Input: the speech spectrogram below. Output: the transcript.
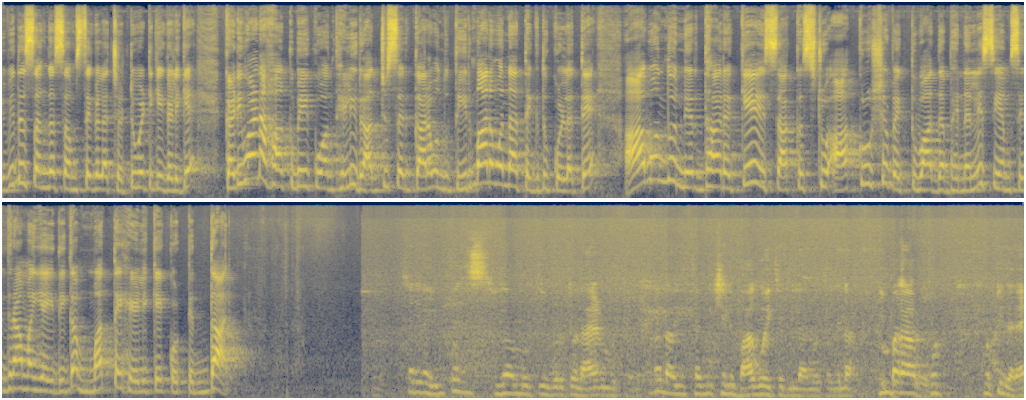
ವಿವಿಧ ಸಂಘ ಸಂಸ್ಥೆಗಳ ಚಟುವಟಿಕೆಗಳಿಗೆ ಕಡಿವಾಣ ಹಾಕಬೇಕು ಅಂತ ಹೇಳಿ ರಾಜ್ಯ ಸರ್ಕಾರ ಒಂದು ತೀರ್ಮಾನವನ್ನ ತೆಗೆದುಕೊಳ್ಳುತ್ತೆ. ಆ ಒಂದು ನಿರ್ಧಾರಕ್ಕೆ ಸಾಕಷ್ಟು ಆಕ್ರೋಶ ವ್ಯಕ್ತವಾದ ಬೆನ್ನಲ್ಲೇ ಸಿಎಂ ಸಿದ್ದರಾಮಯ್ಯ ಇದೀಗ ಮತ್ತೆ ಹೇಳಿಕೆ ಕೊಟ್ಟಿದ್ದಾರೆ. ಸರ್ ಈಗ ಇನ್ಫೋಸಿಸ್ ಸುಧಾಮೂರ್ತಿ ಬರುತ್ತೋ ನಾರಾಯಣಮೂರ್ತಿ ಅವರು ಕೂಡ ನಾವು ಈ ಸಮೀಕ್ಷೆಯಲ್ಲಿ ಭಾಗವಹಿಸೋದಿಲ್ಲ ಅನ್ನೋದನ್ನ ಹಿಂಬರ ಕೊಟ್ ಕೊಟ್ಟಿದ್ದಾರೆ.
